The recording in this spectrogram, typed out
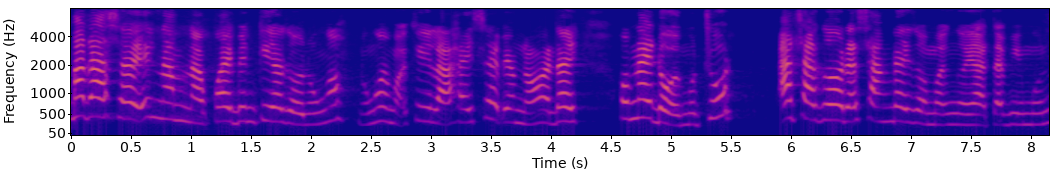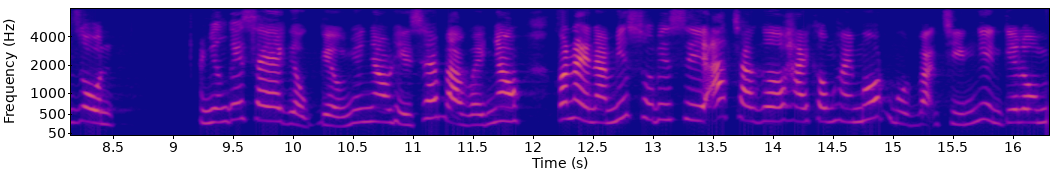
Mazda CX-5 là quay bên kia rồi đúng không? Đúng rồi mọi khi là hay xếp em nó ở đây. Hôm nay đổi một chút. Atrager đã sang đây rồi mọi người ạ à, Tại vì muốn dồn những cái xe kiểu kiểu như nhau thì xếp vào với nhau. Con này là Mitsubishi Outcharger 2021 1 vạn 9 nghìn km.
